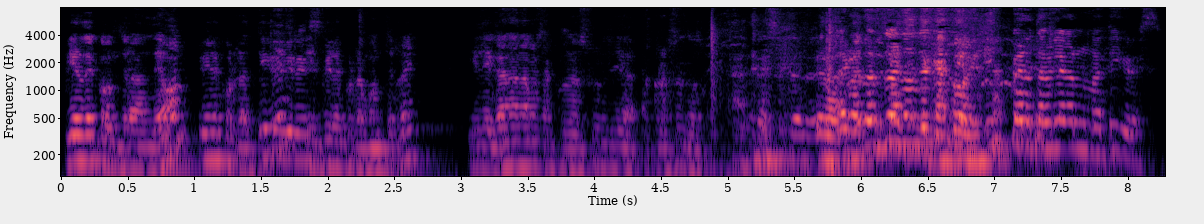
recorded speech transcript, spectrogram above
pierde contra León, pierde contra Tigres, Tigres. y pierde contra Monterrey. Y le gana nada más a Cruz Azul y a, a Cruz Azul dos veces. Pero- también le ganó a Tigres.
